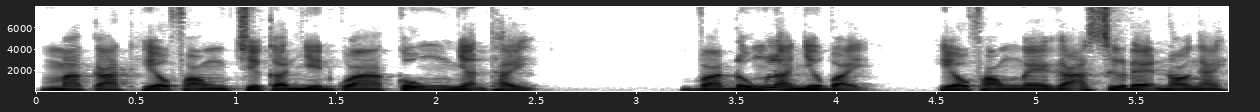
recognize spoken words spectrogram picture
Mà Cát Hiểu Phong chỉ cần nhìn qua cũng nhận thấy. Và đúng là như vậy, Hiểu Phong nghe gã sư đệ nói ngay.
